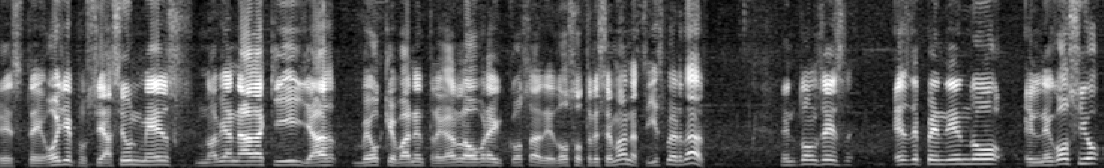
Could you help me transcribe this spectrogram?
este, oye, pues si hace un mes no había nada aquí, ya veo que van a entregar la obra en cosa de dos o tres semanas, y es verdad. Entonces, es dependiendo el negocio,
